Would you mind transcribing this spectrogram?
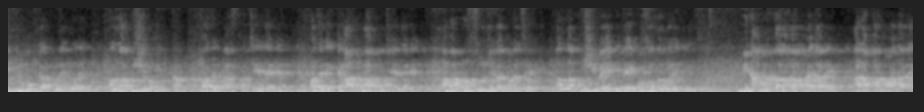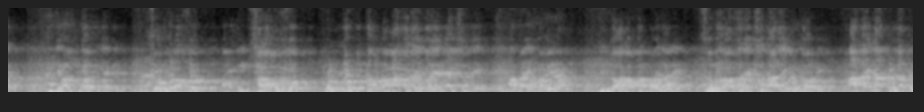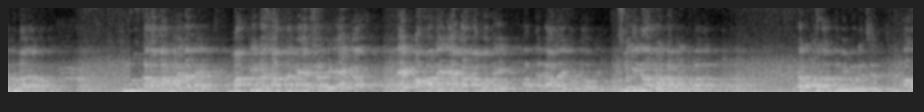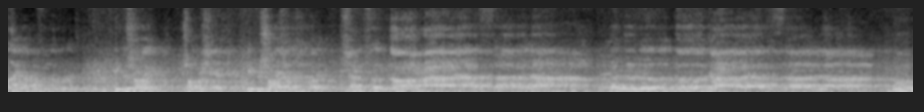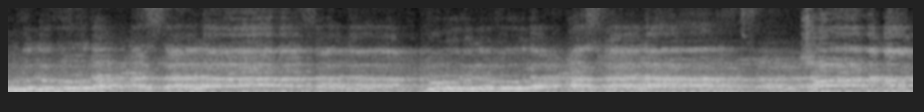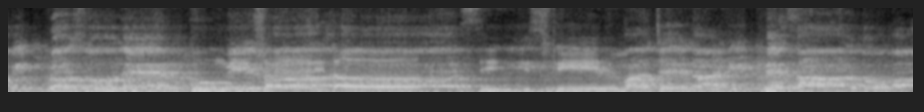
একটু মুখটা খুলে আল্লাহ খুশি হবে কারণ হজের চেয়ে দেখেন হজের ইতিহাসগুলো আপনি আমার রসুল যেটা করেছে আল্লাহ খুশি হয়ে এটাই পছন্দ করে দিয়েছে। মিনা মুস্তালাফার ময়দানে, আরাফার ময়দানে ইতিহাসগুলো আপনি দেখেন জহুর আসর, আপনি সারা বছর অন্য কোথাও নামাজ আদায় করেন একসাথে আদায় হবে না। কিন্তু আরাফার ময়দানে জহুর আসর একসাথে আদায় করতে হবে। আদায় না করলে আপনি গুণাগার হবেন মুস্তালাফার ময়দানে মাতৃভাষা আপনাকে একসাথে এক এক আফানে, এক আকামতে আপনাকে আদায় করতে হবে। যদি না করলে আপনি গুণাগার। কারণ আল্লাহ নবী বলেছেন আল্লাহ এটা পছন্দ করেছে একটু সবাই সময় শেষ একটু সবাই সাথে সাথে বলে শামসুদ্দোহা মাঝে নাহি মেসাল তোমার।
